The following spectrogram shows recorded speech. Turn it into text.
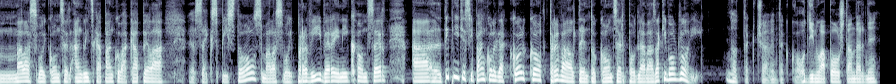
mala svoj koncert anglická punková kapela Sex Pistols, mala svoj prvý verejný koncert koncert. A typnite si, pán kolega, koľko trval tento koncert podľa vás? Aký bol dlhý? No tak čo ja viem, tak hodinu a pol štandardne.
